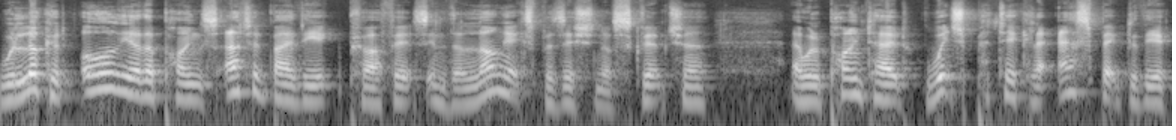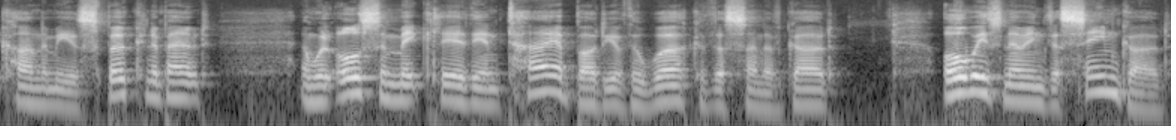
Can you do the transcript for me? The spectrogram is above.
will look at all the other points uttered by the prophets in the long exposition of Scripture and we'll point out which particular aspect of the economy is spoken about and we'll also make clear the entire body of the work of the Son of God, always knowing the same God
